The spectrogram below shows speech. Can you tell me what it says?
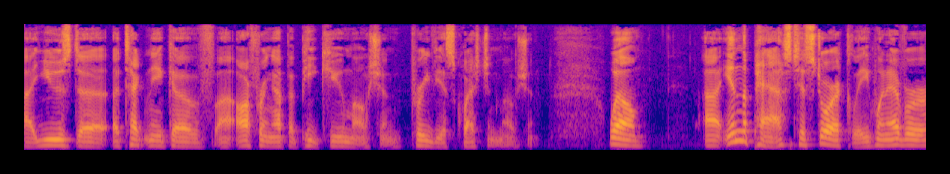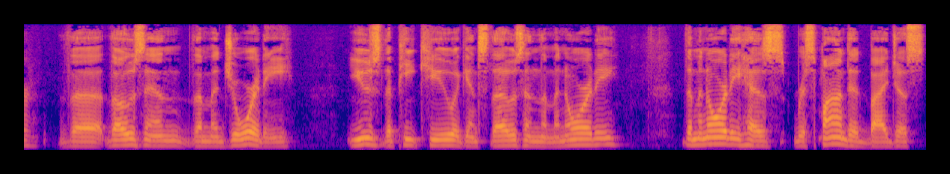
uh, used a, a technique of uh, offering up a PQ motion, previous question motion. Well, uh, in the past, historically, whenever the those in the majority used the PQ against those in the minority, the minority has responded by just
